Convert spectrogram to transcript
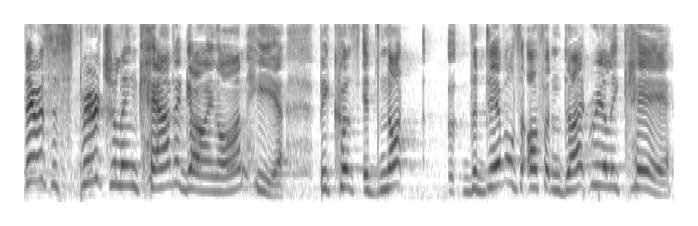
There is a spiritual encounter going on here because it's not the devils often don't really care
